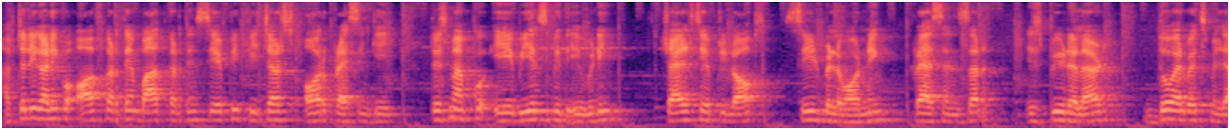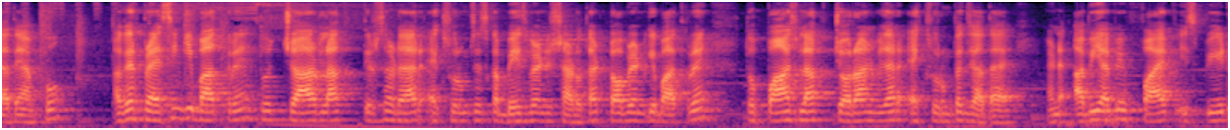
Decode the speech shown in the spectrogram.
अब चलिए गाड़ी को ऑफ़ करते हैं, बात करते हैं सेफ्टी फीचर्स और प्राइसिंग की। तो इसमें आपको A B S with E child safety locks seat belt warning crash sensor speed alert, दो एयरबैग्स मिल जाते हैं आपको। अगर प्राइसिंग की बात करें तो चार लाख तिरसठ हज़ार एक्स शोरूम से इसका बेस वेरियंट स्टार्ट होता है। टॉप वेरियंट की बात करें तो पाँच लाख चौरानवे हज़ार एक्स शोरूम तक जाता है। एंड अभी ये five speed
